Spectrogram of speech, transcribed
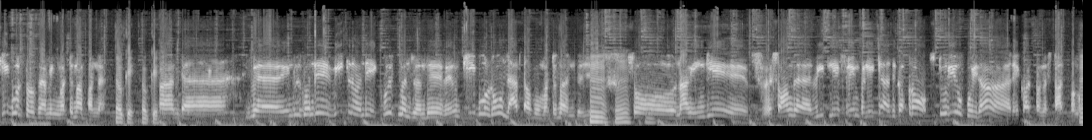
கீபோர்ட் ப்ரோக்ராமிங் மட்டும் தான் பண்ணேன் ஓகே ஓகே அண்ட் எங்களுக்கு வந்து வீட்ல வந்து எக்யூப்மெண்ட்ஸ் வந்து வெறும் கீபோர்டும் லேப்டாப்பும் மட்டும் தான் இருந்தது ஸோ நாங்க இங்கேயே சாங்க வீட்லயே ஃப்ரேம் பண்ணிட்டு அதுக்கப்புறம் ஸ்டுடியோ போய் தான் ரெக்கார்ட் பண்ண ஸ்டார்ட் பண்ணோம்.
